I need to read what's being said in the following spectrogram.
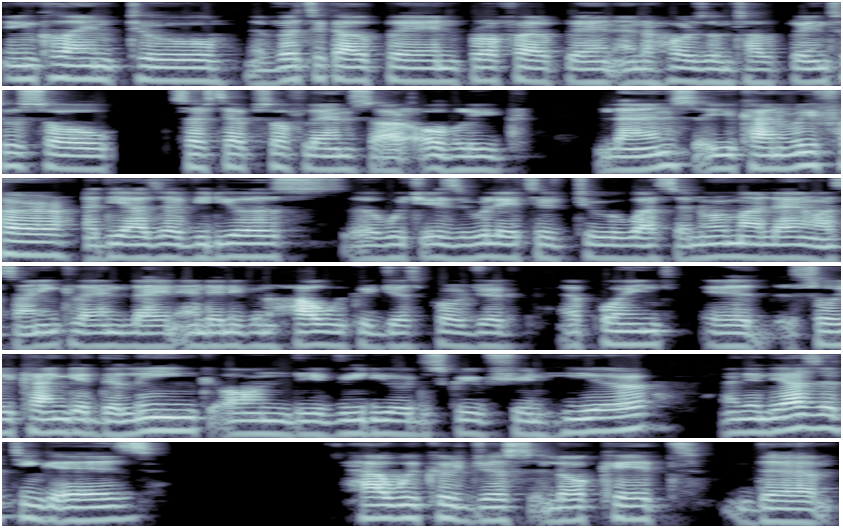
inclined to the vertical plane profile plane and the horizontal plane too. So such types of lines are oblique lines you can refer the other videos uh, which is related to what's a normal line what's an inclined line and then even how we could just project a point. Uh, so you can get the link on the video description here. And then the other thing is how we could just locate the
